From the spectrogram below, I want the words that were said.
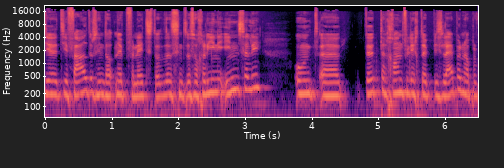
die, die Felder sind halt nicht vernetzt, oder? Das sind so kleine Inseln und äh, dort kann vielleicht etwas leben, aber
